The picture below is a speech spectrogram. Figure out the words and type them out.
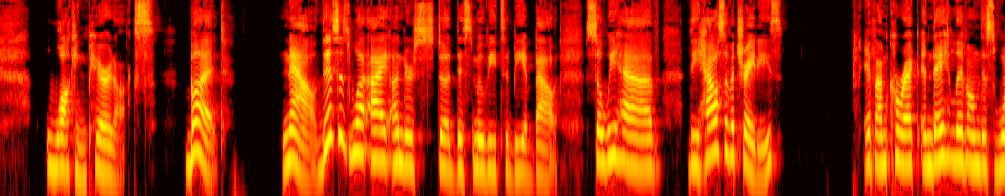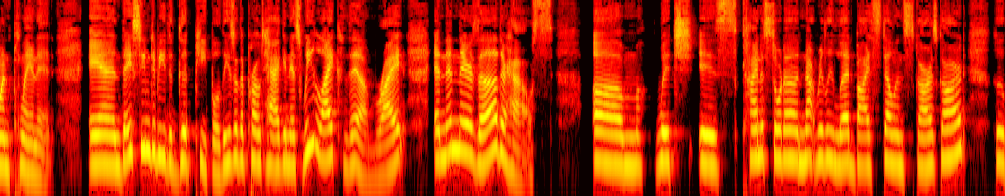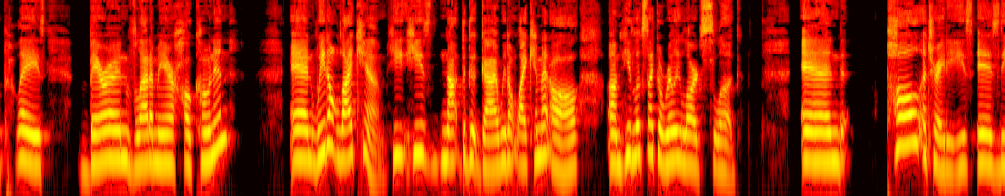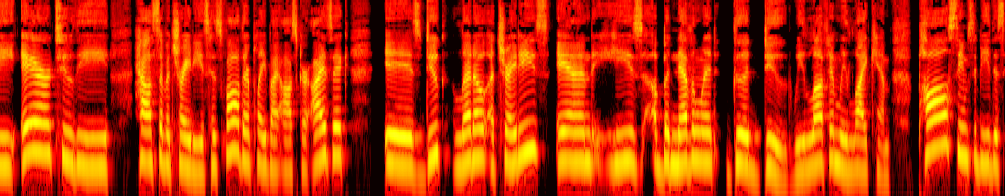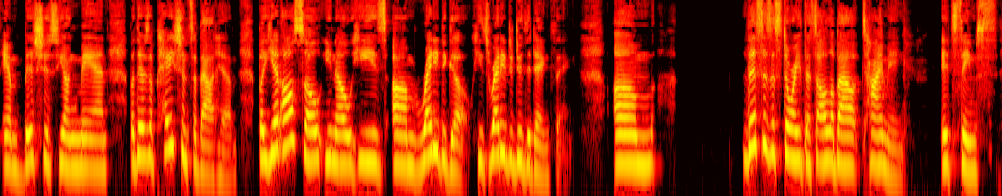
walking paradox. But now, this is what I understood this movie to be about. So we have the House of Atreides, if I'm correct, and they live on this one planet and they seem to be the good people. These are the protagonists. We like them, right? And then there's the other house, um, which is kind of sort of not really led by Stellan Skarsgård, who plays Baron Vladimir Harkonnen. And we don't like him. He he's not the good guy. We don't like him at all. Um, he looks like a really large slug. And Paul Atreides is the heir to the House of Atreides. His father, played by Oscar Isaac, is Duke Leto Atreides, and he's a benevolent, good dude. We love him. We like him. Paul seems to be this ambitious young man, but there's a patience about him. But yet also, you know, he's um, ready to go. He's ready to do the dang thing. Um, this is a story that's all about timing. It seems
